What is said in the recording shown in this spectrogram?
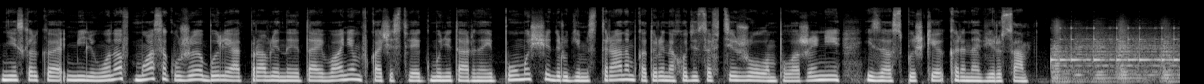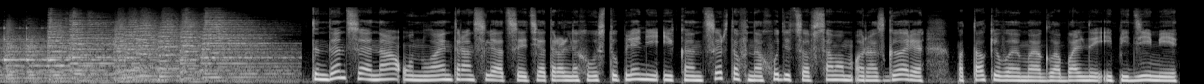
Несколько миллионов масок уже были отправлены Тайванем в качестве гуманитарной помощи другим странам, которые находятся в тяжелом положении из-за вспышки коронавируса. Тенденция на онлайн-трансляции театральных выступлений и концертов находится в самом разгаре, подталкиваемая глобальной эпидемией.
